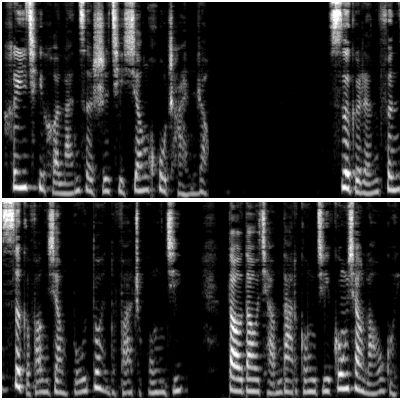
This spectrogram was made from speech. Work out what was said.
黑气和蓝色湿气相互缠绕。四个人分四个方向不断的发出攻击，道道强大的攻击攻向老鬼，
